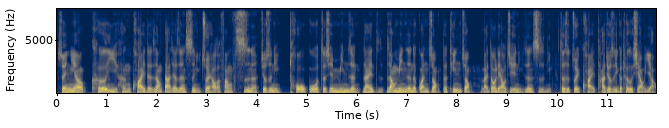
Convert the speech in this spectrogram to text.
所以你要可以很快的让大家认识你，最好的方式呢，就是你。透过这些名人来让名人的观众的听众来都了解你、认识你，这是最快，它就是一个特效药。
